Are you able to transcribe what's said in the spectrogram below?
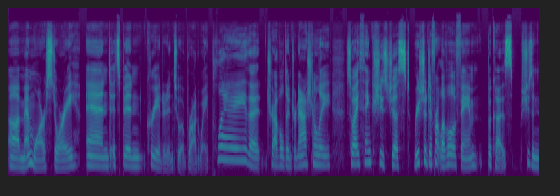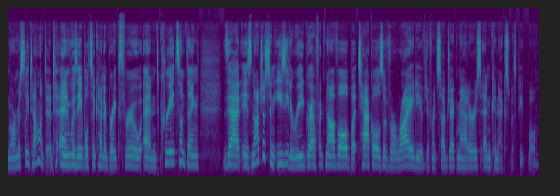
uh, memoir story, and it's been created into a Broadway play that traveled internationally. So I think she's just reached a different level of fame because she's enormously talented and was able to kind of break through and create something that is not just an easy to read graphic novel, but tackles a variety of different subject matters and connects with people.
